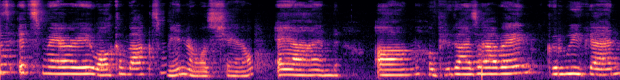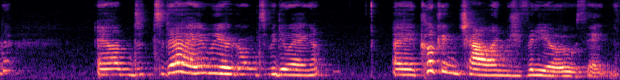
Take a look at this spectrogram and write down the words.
guys, it's Mary. Welcome back to and Nola's channel. And um, hope you guys are having a good weekend. And today we are going to be doing a cooking challenge video thing.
